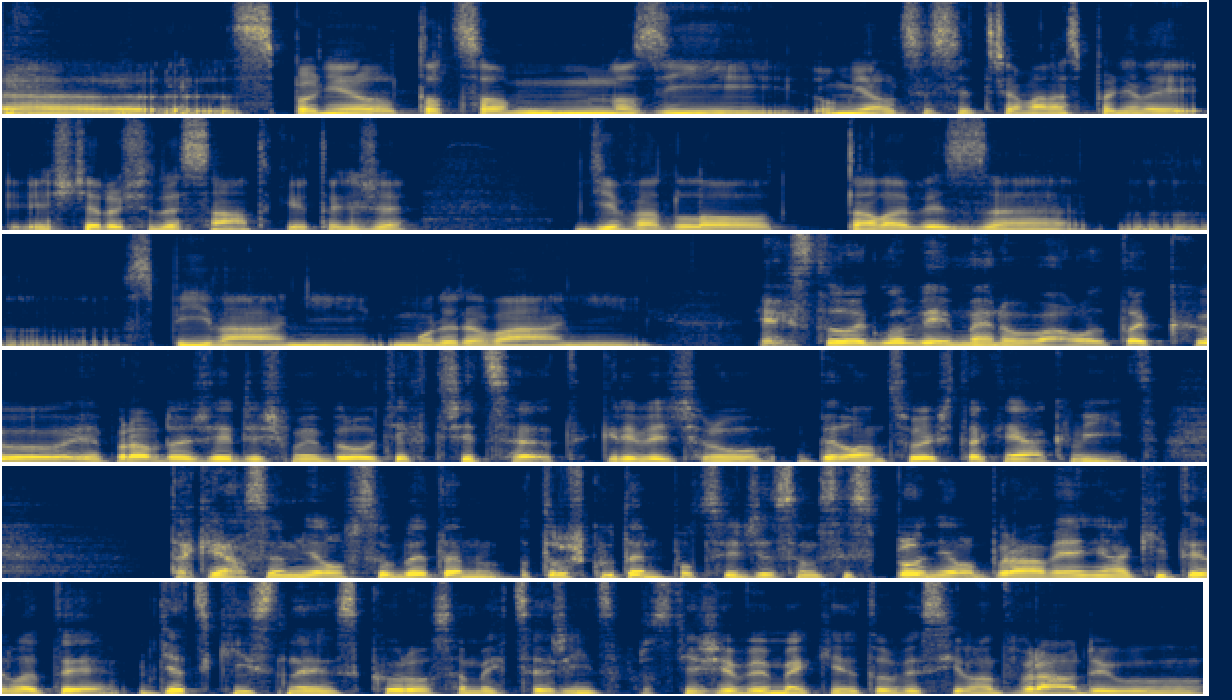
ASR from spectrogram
E, splnil to, co mnozí umělci si třeba nesplnili ještě do šedesátky, takže divadlo, televize, eh, zpívání, moderování. Jak jsi to takhle vyjmenoval, tak eh, je pravda, že když mi bylo těch 30, kdy většinou bilancuješ tak nějak víc, Tak já jsem měl v sobě ten, trošku ten pocit, že jsem si splnil právě nějaký tyhle ty dětský sny, skoro se mi chce říct, prostě, že vím, jak je to vysílat v rádiu,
